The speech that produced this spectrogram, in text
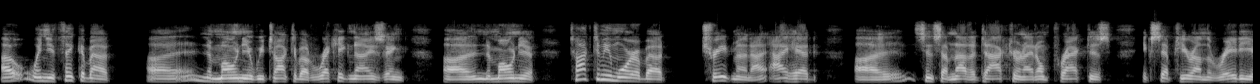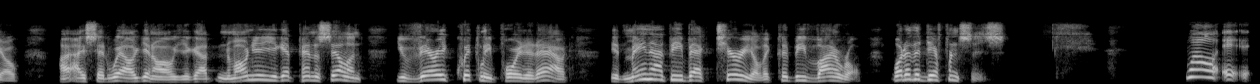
uh, when you think about uh, pneumonia, we talked about recognizing uh, pneumonia. Talk to me more about treatment. I, I had, uh, since I'm not a doctor and I don't practice except here on the radio, I, I said, well, you know, you got pneumonia, you get penicillin. You very quickly pointed out it may not be bacterial, it could be viral. What are the differences? Well, it,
